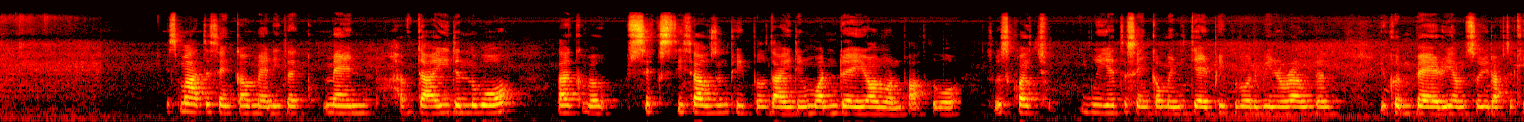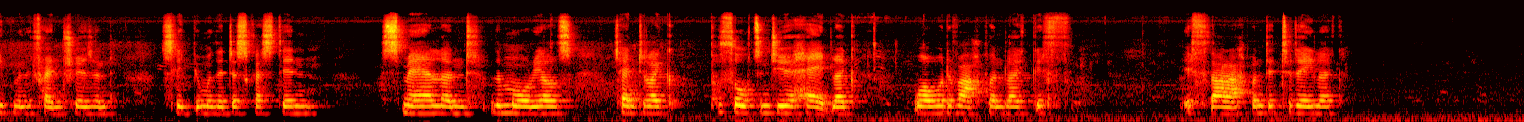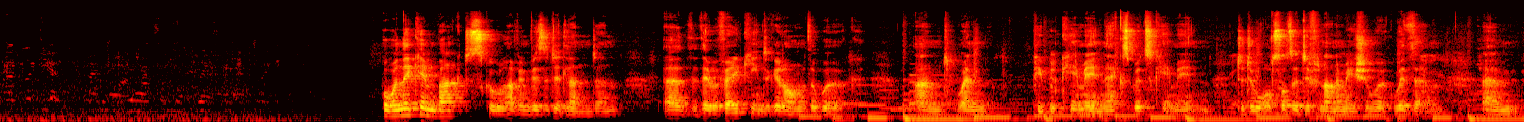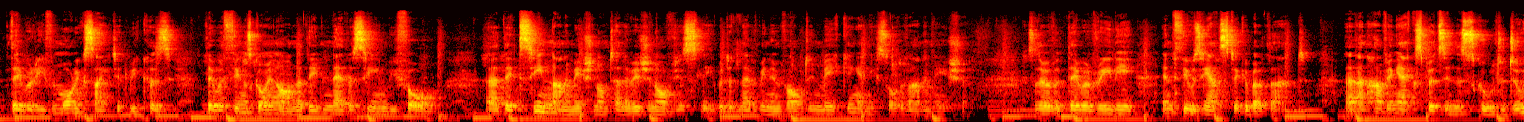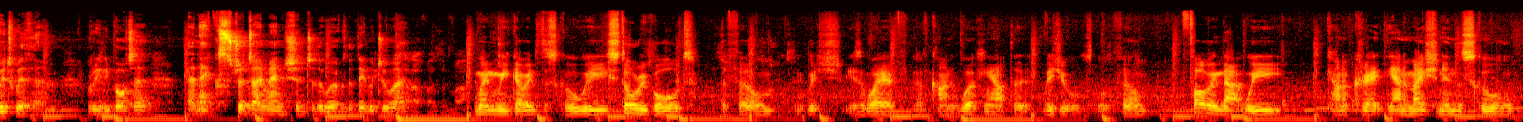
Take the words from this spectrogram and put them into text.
It's mad to think how many like men have died in the war. Like about 60,000 people died in one day on one part of the war. So it's quite we had to think how many dead people would have been around and you couldn't bury them so you'd have to keep them in the trenches and sleeping with a disgusting smell and the memorials tend to like put thoughts into your head like what would have happened like if if that happened today like But when they came back to school, having visited London, uh, they were very keen to get on with the work. And when people came in, experts came in to do all sorts of different animation work with them, um, they were even more excited because there were things going on that they'd never seen before. Uh, they'd seen animation on television, obviously, but had never been involved in making any sort of animation. So they were, they were really enthusiastic about that. Uh, and having experts in the school to do it with them really brought a, an extra dimension to the work that they were doing. When we go into the school, we storyboard the film, which is a way of, of kind of working out the visuals of the film. Following that, we kind of create the animation in the school,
